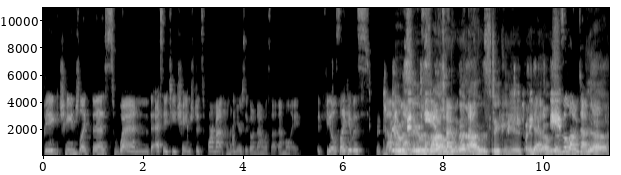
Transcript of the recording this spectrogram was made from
big change like this when the SAT changed its format. How many years ago now was that, Emily? It feels like it was not it was it was, was around when I was taking it. yeah, was, it was a long time. Yeah.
